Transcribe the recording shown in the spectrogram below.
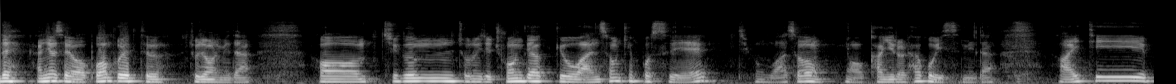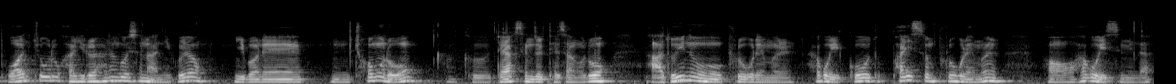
네, 안녕하세요. 보안 프로젝트 조정원입니다. 어, 지금 저는 이제 중앙대학교 안성 캠퍼스에 지금 와서 어, 강의를 하고 있습니다. IT 보안 쪽으로 강의를 하는 것은 아니고요. 이번에 음, 처음으로 그 대학생들 대상으로 아두이노 프로그램을 하고 있고 또 파이썬 프로그램을 어, 하고 있습니다.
